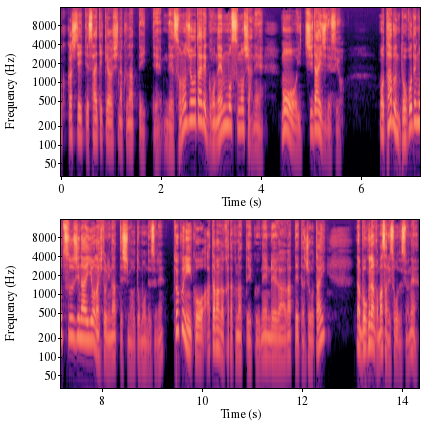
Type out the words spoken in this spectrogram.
直化していって最適化をしなくなっていって、で、その状態で5年も過ごしゃね、もう一大事ですよ。もう多分どこでも通じないような人になってしまうと思うんですよね。特にこう頭が硬くなっていく年齢が上がっていった状態。僕なんかまさにそうですよね。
